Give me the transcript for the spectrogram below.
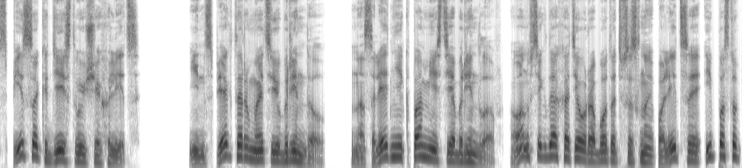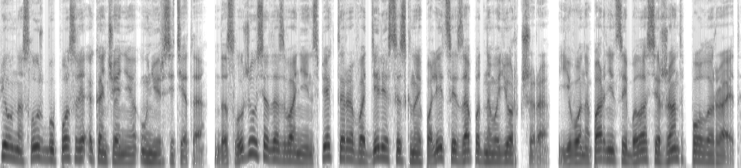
Список действующих лиц. Инспектор Мэтью Бриндл. Наследник поместья Бриндлов. Он всегда хотел работать в сыскной полиции и поступил на службу после окончания университета. Дослужился до звания инспектора в отделе сыскной полиции Западного Йоркшира. Его напарницей была сержант Пола Райт.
